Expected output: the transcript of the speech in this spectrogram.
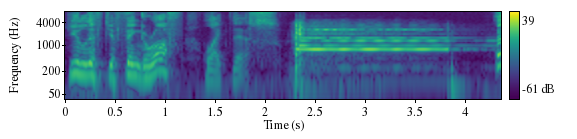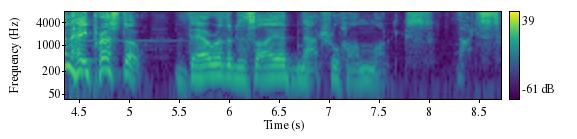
you lift your finger off like this. And hey presto, there are the desired natural harmonics. Nice.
